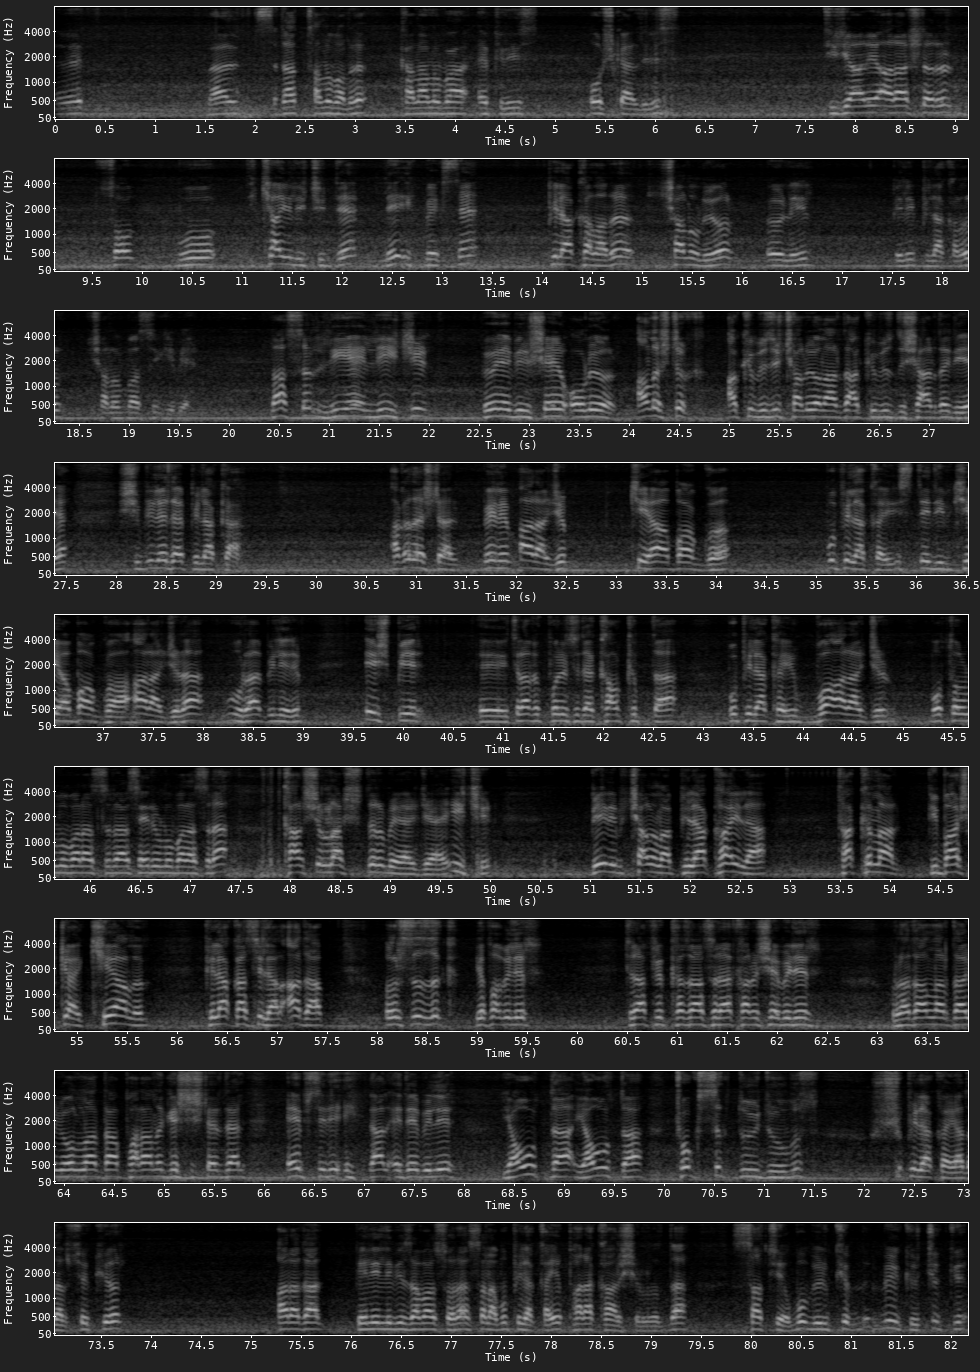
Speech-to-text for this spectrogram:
Evet. Ben Sedat Tanımalı. Kanalıma hepiniz hoş geldiniz. Ticari araçların son bu iki ay içinde ne hikmetse plakaları çalınıyor. Örneğin benim plakanın çalınması gibi. Nasıl, niye, niçin böyle bir şey oluyor? Alıştık. Akümüzü çalıyorlardı, akümüz dışarıda diye. Şimdi neden plaka? Arkadaşlar benim aracım Kia Bango. Bu plakayı istediğim Kia Bango aracına vurabilirim. Hiçbir e, trafik polisi de kalkıp da bu plakayı bu aracın motor numarasına, seri numarasına karşılaştırmayacağı için benim çalınan plakayla takılan bir başka Kia'nın plakasıyla adam hırsızlık yapabilir trafik kazasına karışabilir. Radarlarda, yollarda, paralı geçişlerden hepsini ihlal edebilir. Yahut da, yahut da çok sık duyduğumuz şu plakayı adam söküyor. Aradan belirli bir zaman sonra sana bu plakayı para karşılığında satıyor. Bu mülkün mülkün çünkü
